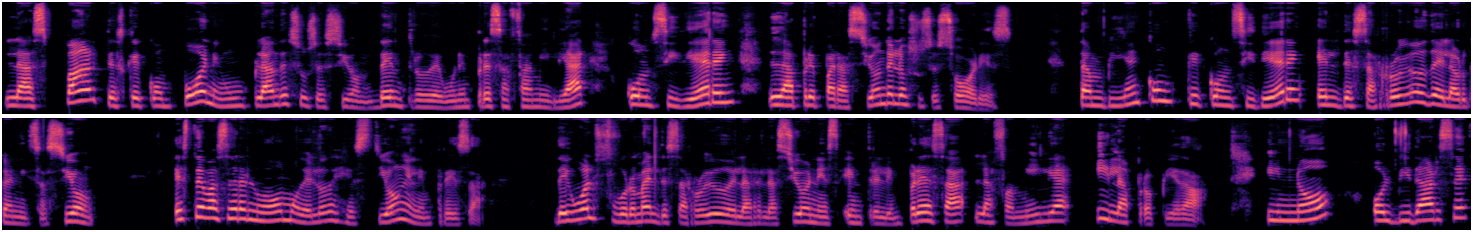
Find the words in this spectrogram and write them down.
las partes que componen un plan de sucesión dentro de una empresa familiar consideren la preparación de los sucesores. También con que consideren el desarrollo de la organización. Este va a ser el nuevo modelo de gestión en la empresa. De igual forma, el desarrollo de las relaciones entre la empresa, la familia y la propiedad. Y no olvidarse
